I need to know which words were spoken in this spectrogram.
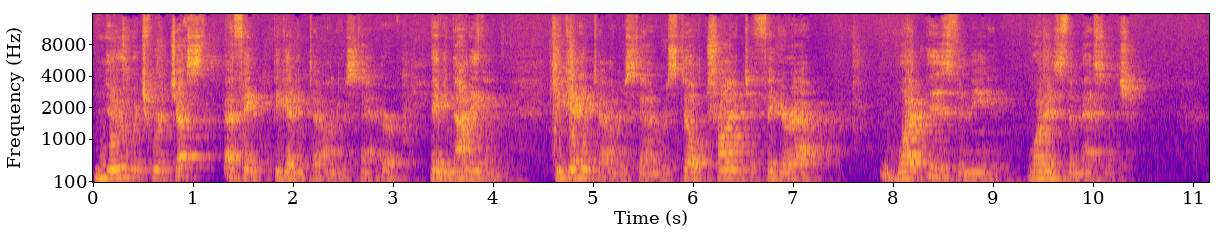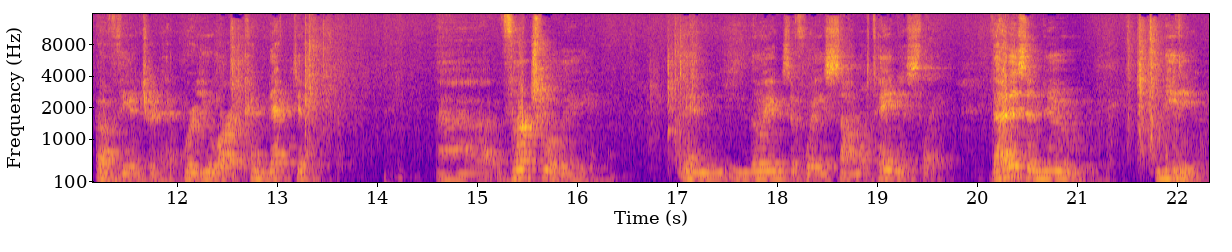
new, which we're just, I think, beginning to understand, or maybe not even beginning to understand. We're still trying to figure out what is the meaning, what is the message. of the internet, where you are connected uh, virtually in millions of ways simultaneously. That is a new medium.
